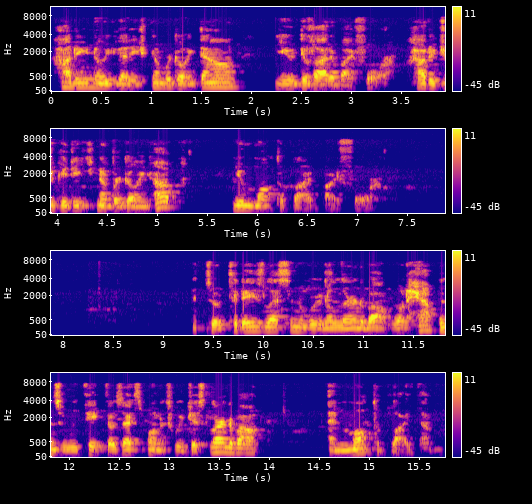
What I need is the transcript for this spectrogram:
How do you know you got each number going down? You divided by 4. How did you get each number going up? You multiplied by 4. And so today's lesson, we're going to learn about what happens when we take those exponents we just learned about and multiply them.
